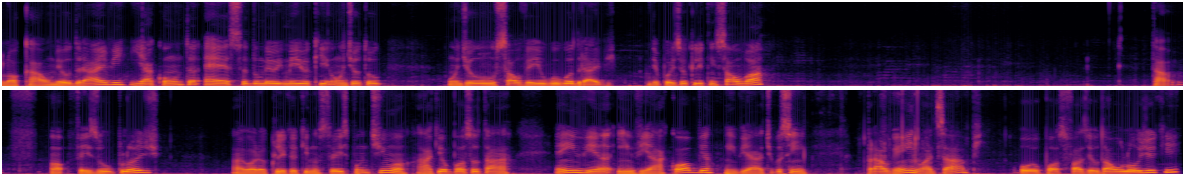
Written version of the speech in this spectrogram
local meu drive e a conta é essa do meu e-mail aqui onde eu tô onde eu salvei o Google Drive. Depois eu clico em salvar. Tá, ó, fez o upload. Agora eu clico aqui nos três pontinhos, ó. Aqui eu posso estar tá enviar enviar cópia, enviar tipo assim para alguém no WhatsApp ou eu posso fazer o download aqui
